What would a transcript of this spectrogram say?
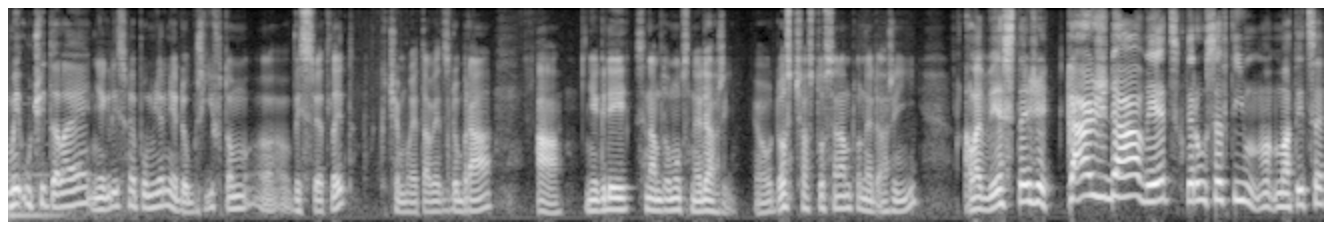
My učitelé někdy jsme poměrně dobří v tom eh, vysvětlit, k čemu je ta věc dobrá a někdy se nám to moc nedaří. Jo, dost často se nám to nedaří, ale vězte, že každá věc, kterou se v té matice,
